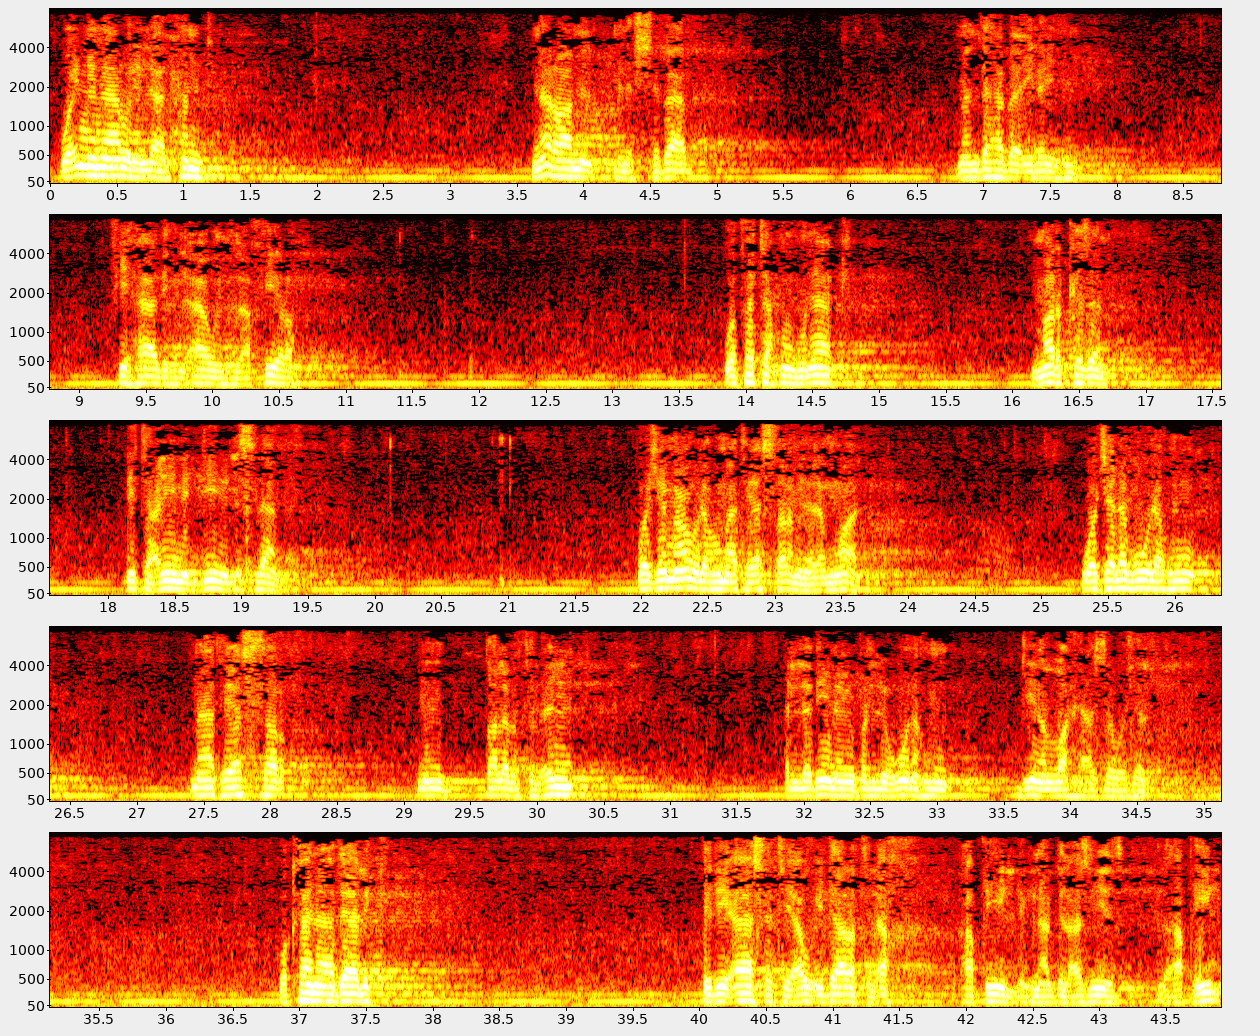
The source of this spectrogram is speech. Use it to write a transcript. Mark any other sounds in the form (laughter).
وإننا ولله الحمد نرى من الشباب من ذهب إليهم في هذه الآونة الأخيرة وفتحوا هناك مركزا لتعليم الدين الإسلامي. وجمعوا له ما تيسر من الأموال. وجلبوا له ما تيسر من طلبة العلم الذين يبلغونهم دين الله عز وجل. وكان ذلك برئاسة أو إدارة الأخ عقيل بن عبد العزيز العقيل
